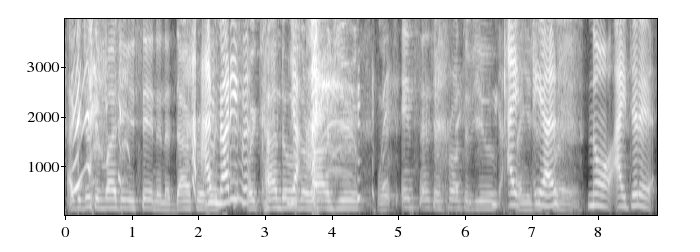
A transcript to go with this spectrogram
I can just imagine you sitting in a dark room. I'm with, not even- with candles Yeah. around you, with incense in front of you, I and you're just yes praying. no I did it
